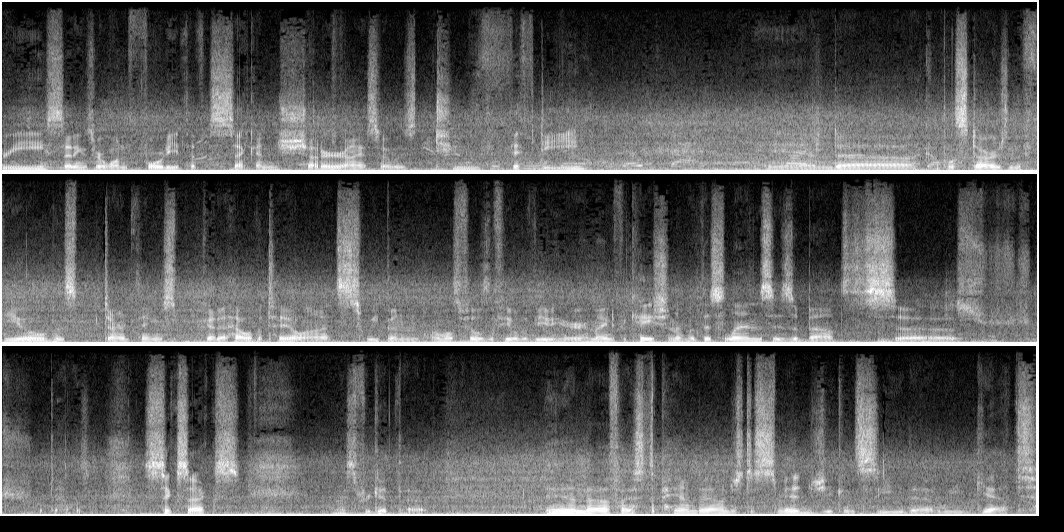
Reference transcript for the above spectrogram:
III. Settings are 140th of a second shutter. ISO is 250. And uh, a couple stars in the field. This darn thing's got a hell of a tail on it, sweeping, almost fills the field of view here. Magnification of this lens is about uh, what the hell is it? 6x. I always forget that. And uh, if I pan down just a smidge, you can see that we get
